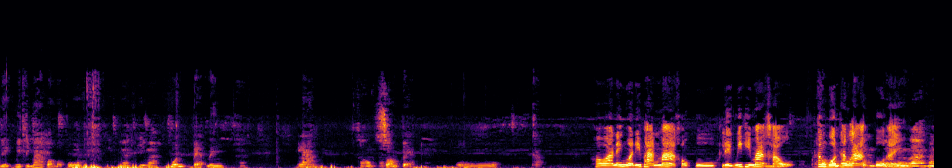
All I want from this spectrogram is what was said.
เลขมีที่มาบ่บ่ปูงานที่มาบนแปดหนึ่งอืมล่างสองสองแปดโอ้ครับเพราะว่าในงวดที่ผ่านมาของปูเลขมีที่มาเขาทั้งบนทั้งล่างปูให้ทั้งล่างทั้ง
